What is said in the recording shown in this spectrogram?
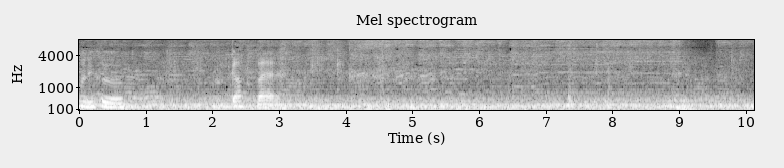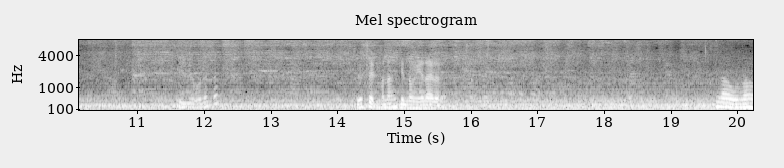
อันนี้คือกาแฟีอยู่นะจ๊ะซื้อเสร็จมานั่งกินตรงนี้ได้เลยเล่าเล่า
